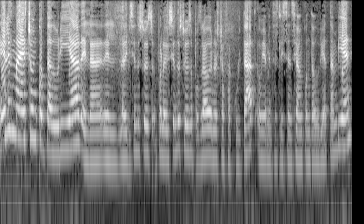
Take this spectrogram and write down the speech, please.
Él es maestro en contaduría de la, división de estudios, por la división de estudios de posgrado de nuestra facultad, obviamente es licenciado en contaduría también,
